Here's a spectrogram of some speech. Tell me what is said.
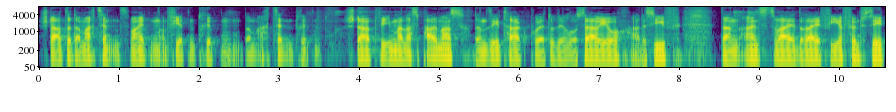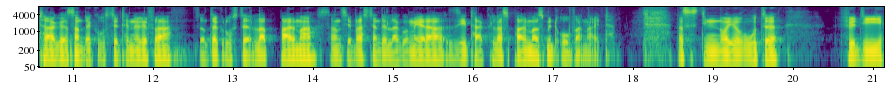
Startet am 18.02., am 4.03. und am 18.03. Start wie immer Las Palmas, dann Seetag, Puerto del Rosario, Arrecife, dann 1, 2, 3, 4, 5 Seetage, Santa Cruz de Teneriffa, Santa Cruz de La Palma, San Sebastián de la Gomera, Seetag Las Palmas mit Overnight. Das ist die neue Route für die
